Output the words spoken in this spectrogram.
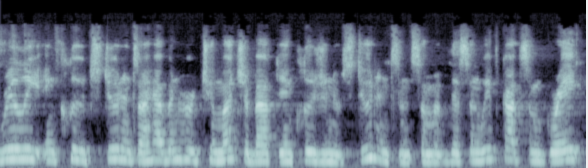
really include students. I haven't heard too much about the inclusion of students in some of this. And we've got some great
